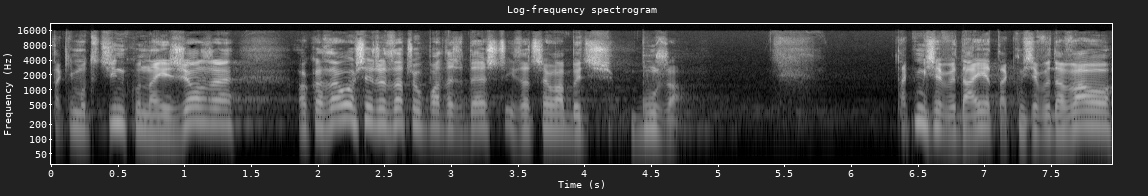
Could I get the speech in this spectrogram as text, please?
takim odcinku na jeziorze, okazało się, że zaczął padać deszcz i zaczęła być burza. Tak mi się wydaje, tak mi się wydawało,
